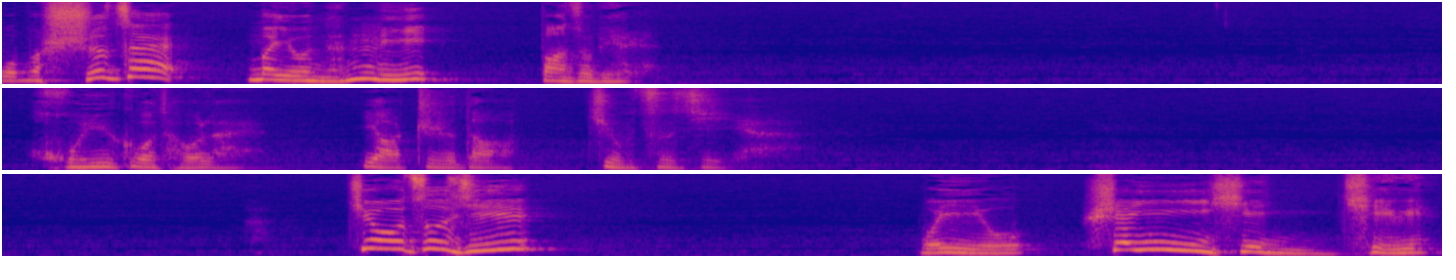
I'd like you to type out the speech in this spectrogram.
我们实在没有能力帮助别人，回过头来要知道救自己呀！救自己，唯有身心切愿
